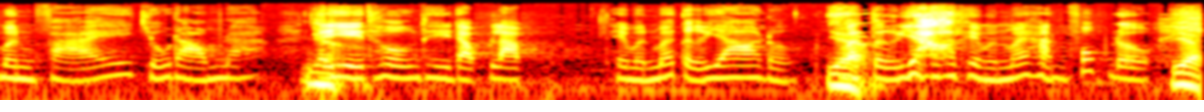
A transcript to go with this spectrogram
mình phải chủ động đã. Dạ. tại vì thường thì độc lập thì mình mới tự do được Dạ. và tự do thì mình mới hạnh phúc được Dạ.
